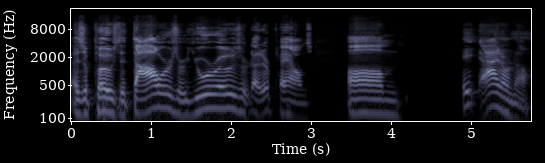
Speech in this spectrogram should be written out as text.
as opposed to dollars or euros or no, they're pounds. Um, it, I don't know.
